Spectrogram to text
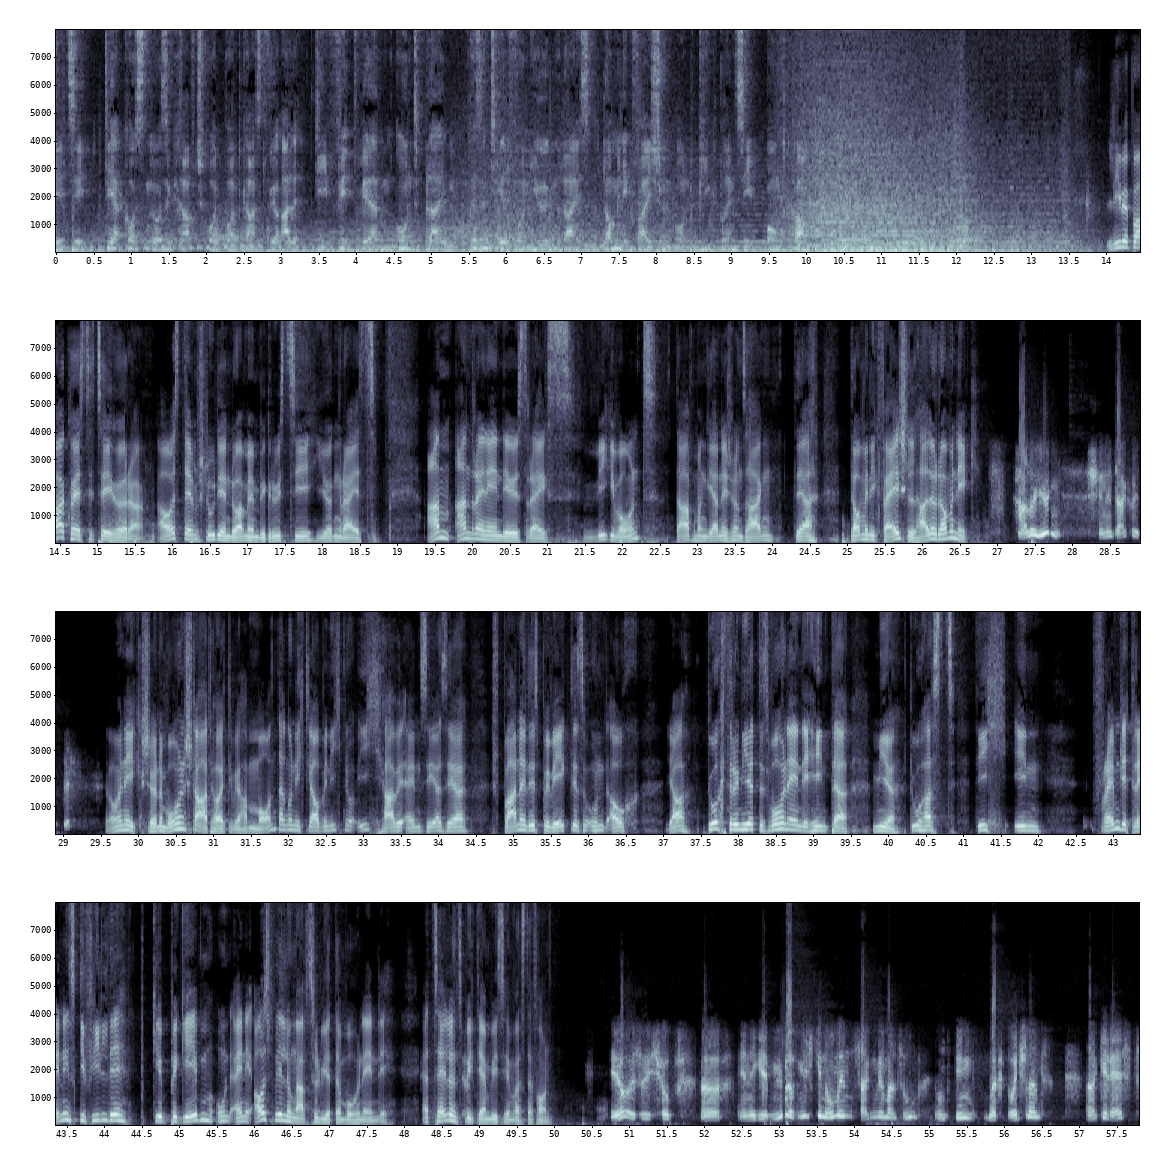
CC, der kostenlose Kraftsport-Podcast für alle, die fit werden und bleiben. Präsentiert von Jürgen Reis, Dominik Feischl und peakprinzip.com. Liebe PowerQuest CC-Hörer, aus dem Studio in Dormen begrüßt Sie Jürgen Reis. Am anderen Ende Österreichs, wie gewohnt, darf man gerne schon sagen, der Dominik Feischl. Hallo Dominik. Hallo Jürgen, schönen Tag heute. Dominik, schönen Wochenstart heute. Wir haben Montag und ich glaube nicht nur ich habe ein sehr, sehr spannendes, bewegtes und auch, ja, durchtrainiertes Wochenende hinter mir. Du hast dich in fremde Trainingsgefilde begeben und eine Ausbildung absolviert am Wochenende. Erzähl uns bitte ein bisschen was davon. Ja, also ich habe äh, einige Mühen auf mich genommen, sagen wir mal so, und bin nach Deutschland äh, gereist,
